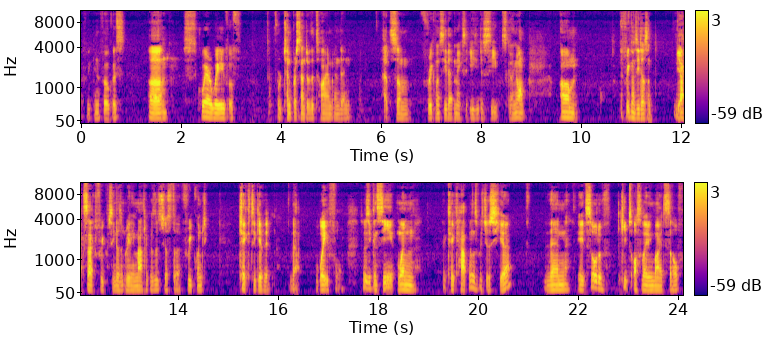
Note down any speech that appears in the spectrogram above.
if we can focus, um, square wave of for 10% of the time, and then at some frequency that makes it easy to see what's going on. Um, the frequency doesn't, the exact frequency doesn't really matter because it's just a frequent kick to give it that waveform. So as you can see, when the kick happens, which is here, then it sort of keeps oscillating by itself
